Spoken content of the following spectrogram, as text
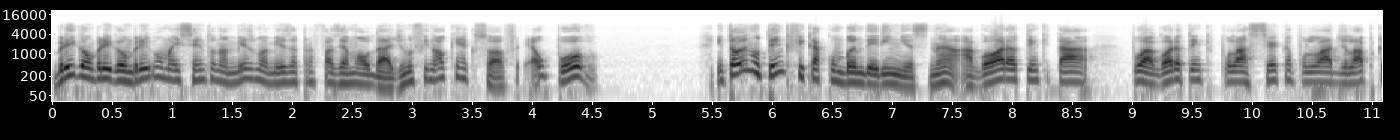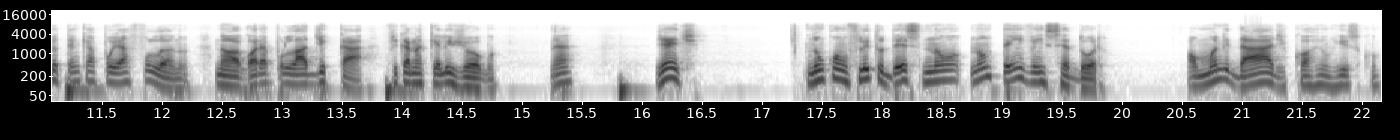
Brigam, brigam, brigam, mas sentam na mesma mesa para fazer a maldade. No final, quem é que sofre? É o povo. Então eu não tenho que ficar com bandeirinhas, né? Agora eu tenho que estar. Tá Pô, agora eu tenho que pular a cerca pro lado de lá porque eu tenho que apoiar fulano. Não, agora é pro lado de cá. Fica naquele jogo, né? Gente, num conflito desse não, não tem vencedor. A humanidade corre um risco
